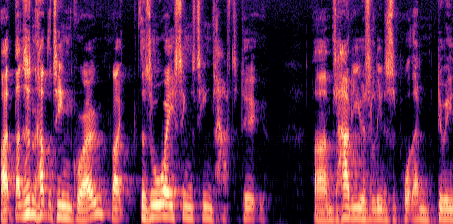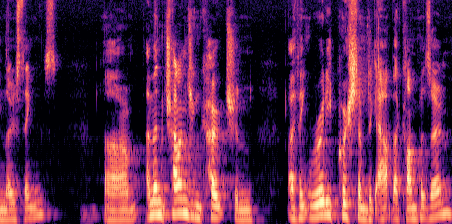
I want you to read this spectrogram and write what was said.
like that doesn't help the team grow. Like there's always things teams have to do. Um, so how do you as a leader support them doing those things? Um, and then challenging coach and I think really push them to get out their comfort zone.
